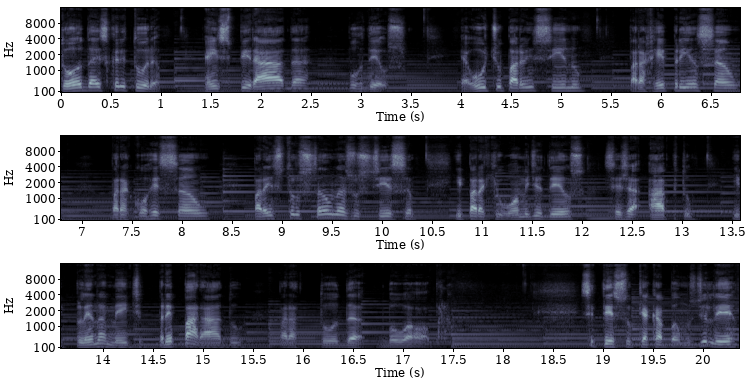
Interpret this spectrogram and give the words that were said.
Toda a Escritura é inspirada por Deus. É útil para o ensino, para a repreensão, para a correção, para a instrução na justiça e para que o homem de Deus seja apto e plenamente preparado para toda boa obra. Esse texto que acabamos de ler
